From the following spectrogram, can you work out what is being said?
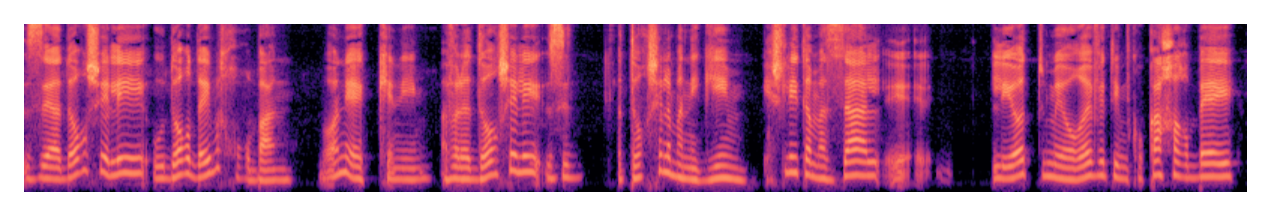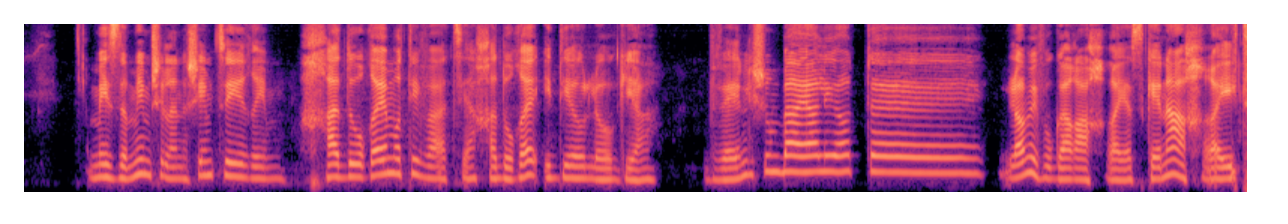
זה הדור שלי הוא דור די מחורבן, בואו נהיה כנים, אבל הדור שלי זה הדור של המנהיגים. יש לי את המזל אה, להיות מעורבת עם כל כך הרבה מיזמים של אנשים צעירים, חדורי מוטיבציה, חדורי אידיאולוגיה, ואין לי שום בעיה להיות אה, לא המבוגר האחראי, הזקנה האחראית.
